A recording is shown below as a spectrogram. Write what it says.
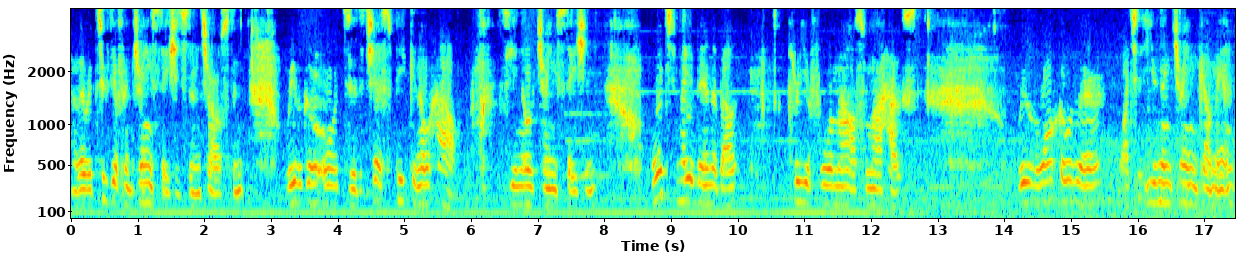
Now, there were two different train stations in Charleston. We would go over to the Chesapeake and Ohio C&O train station, which may have been about three or four miles from our house. We would walk over there, watch the evening train come in,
